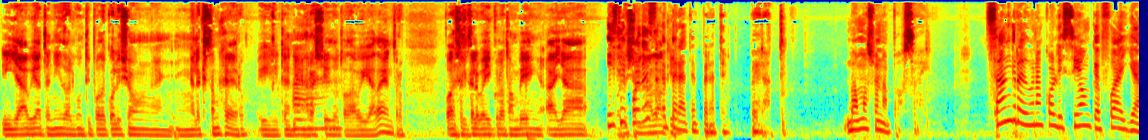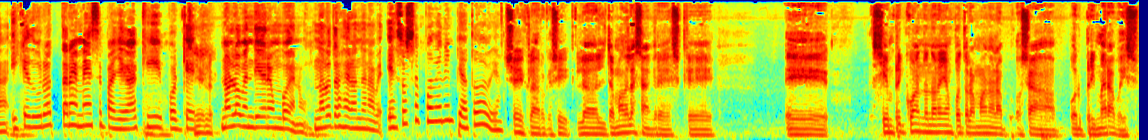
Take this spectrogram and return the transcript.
y ya había tenido algún tipo de colisión en, en el extranjero y tenía Ah. residuos todavía adentro. Puede ser que el vehículo también haya. Y si puedes, aquí. espérate, espérate, espérate. Vamos a una pausa ahí. Sangre de una colisión que fue allá y que duró tres meses para llegar aquí porque Sí, lo- no lo vendieron bueno, no lo trajeron de una vez. ¿Eso se puede limpiar todavía? Sí, claro que sí. Lo- el tema de la sangre es que eh, siempre y cuando no le hayan puesto la mano, a la, o sea, por primera vez,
